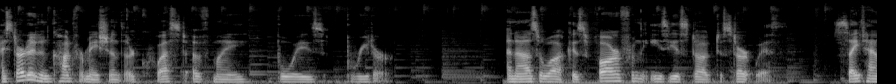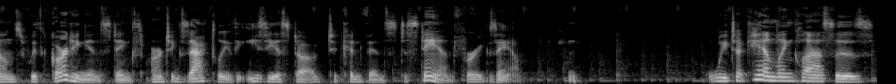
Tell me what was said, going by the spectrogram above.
I started in conformation at the request of my boy's breeder. An Azawakh is far from the easiest dog to start with. Sighthounds with guarding instincts aren't exactly the easiest dog to convince to stand for exam. we took handling classes,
